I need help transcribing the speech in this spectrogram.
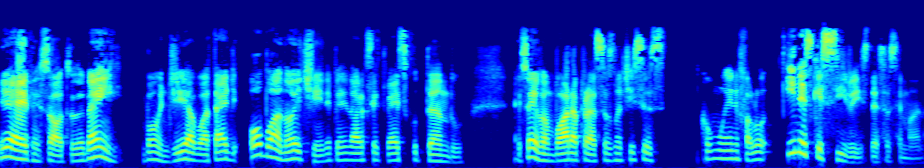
E aí, pessoal, tudo bem? Bom dia, boa tarde ou boa noite, independente da hora que você estiver escutando. É isso aí, vamos embora para essas notícias, como o Enio falou, inesquecíveis dessa semana.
